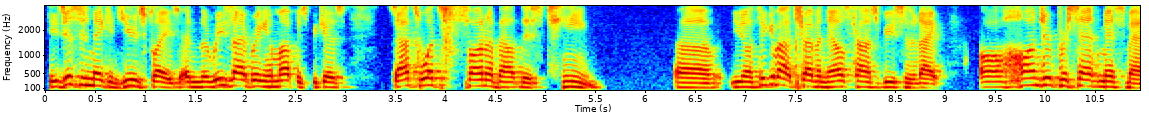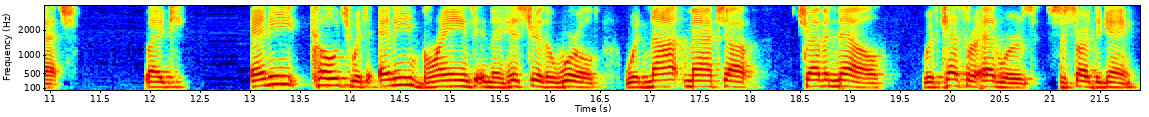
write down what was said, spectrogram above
he just is making huge plays. And the reason i bring him up is because that's what's fun about this team um, you know, think about Trevin Knell's contribution tonight. A hundred percent mismatch. Like any coach with any brains in the history of the world would not match up Trevin Knell with Kessler Edwards to start the game.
